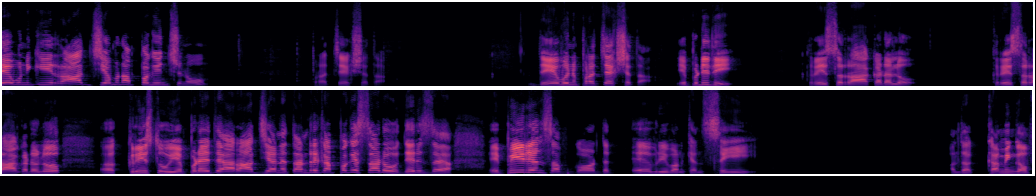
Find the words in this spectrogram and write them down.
దేవునికి రాజ్యమును అప్పగించును. ప్రత్యక్షత. దేవుని ప్రత్యక్షత ఎప్పుడిది క్రీస్తు రాకడలో క్రీస్తు రాకడలో ఆ, క్రీస్తు ఎప్పుడైతే ఆ రాజ్యాన్ని తండ్రికి అప్పగిస్తాడో there is the experience of God that every one can see on the coming of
